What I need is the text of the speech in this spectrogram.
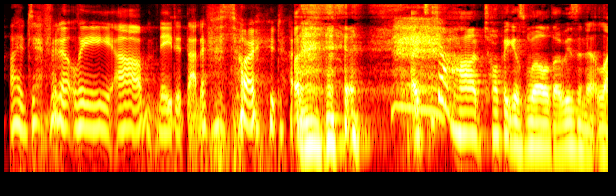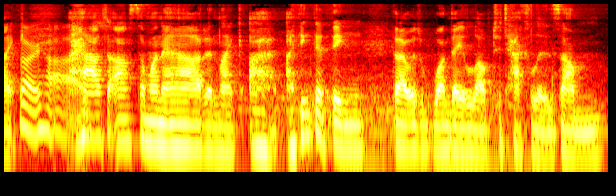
I definitely um, needed that episode. it's such a hard topic as well, though, isn't it? Like, so hard. How to ask someone out, and like, uh, I think the thing that I would one day love to tackle is um,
